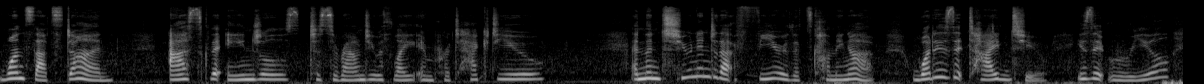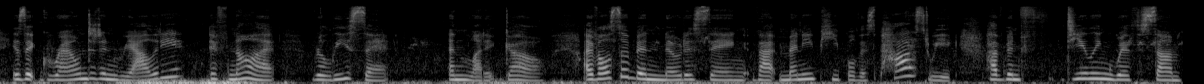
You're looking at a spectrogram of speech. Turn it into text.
Once that's done, ask the angels to surround you with light and protect you. And then tune into that fear that's coming up. What is it tied to? Is it real? Is it grounded in reality? If not, release it and let it go. I've also been noticing that many people this past week have been f- dealing with some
